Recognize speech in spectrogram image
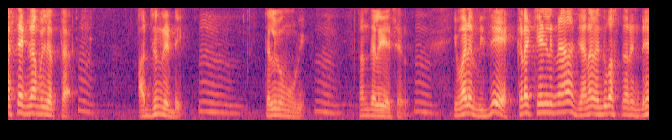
బెస్ట్ ఎగ్జాంపుల్ చెప్తా. అర్జున్ రెడ్డి. తెలుగు మూవీ. తను తెలియజేశాడు. ఇవాళ విజయ్ ఎక్కడికి వెళ్ళినా జనం ఎందుకు వస్తున్నారంటే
